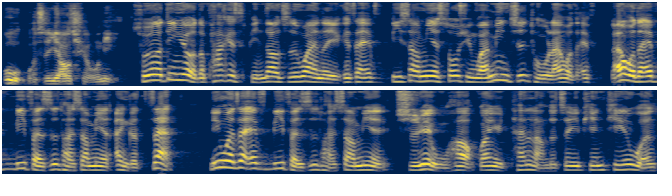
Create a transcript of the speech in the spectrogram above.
不，我是要求你，除了订阅我的 podcast 频道之外呢，也可以在 FB 上面搜寻“玩命之徒”，来我的 F 来我的 FB 粉丝团上面按个赞。另外，在 FB 粉丝团上面，十月五号关于贪狼的这一篇贴文，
